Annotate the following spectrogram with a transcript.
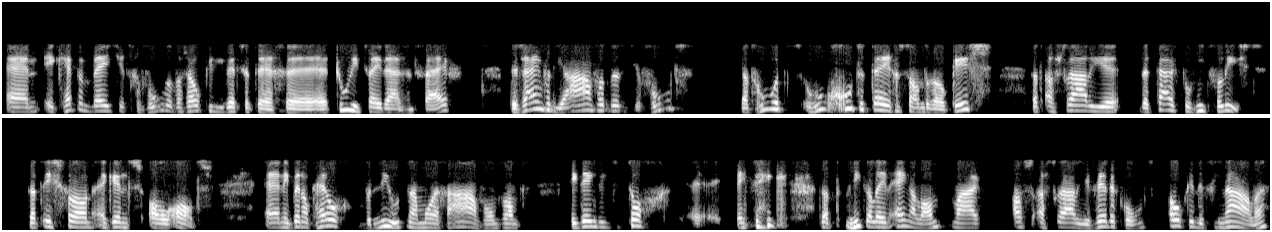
En ik heb een beetje het gevoel, dat was ook in die wedstrijd tegen toen in 2005. Er zijn van die avonden dat je voelt dat hoe, het, hoe goed de tegenstander ook is, dat Australië de thuisploeg niet verliest. Dat is gewoon against all odds. En ik ben ook heel benieuwd naar morgenavond, want ik denk dat je toch, eh, ik denk dat niet alleen Engeland, maar als Australië verder komt, ook in de finale,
